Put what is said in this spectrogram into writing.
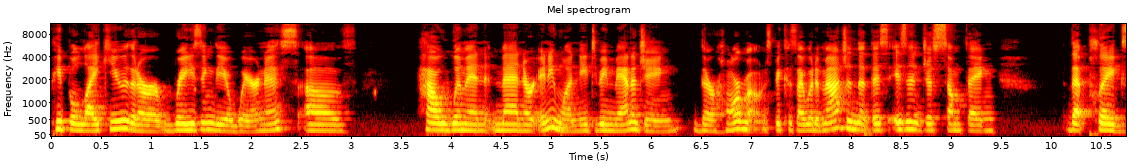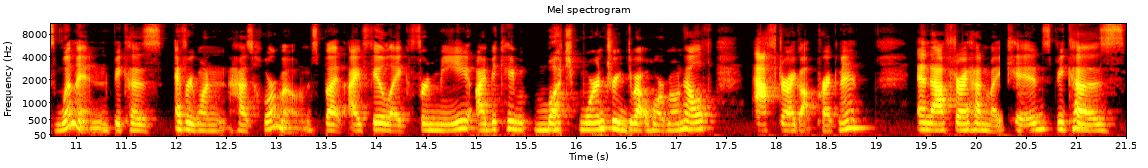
people like you that are raising the awareness of how women, men, or anyone need to be managing their hormones because I would imagine that this isn't just something that plagues women because everyone has hormones. But I feel like for me, I became much more intrigued about hormone health after I got pregnant and after I had my kids because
